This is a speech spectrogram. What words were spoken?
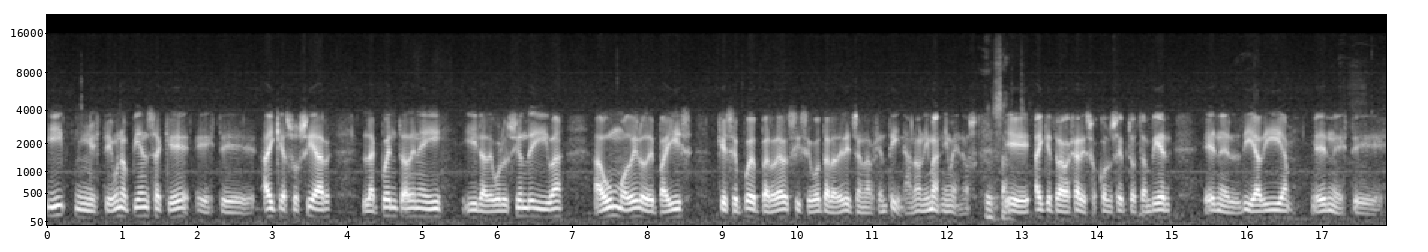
y este, uno piensa que este, hay que asociar la cuenta DNI y la devolución de IVA a un modelo de país que se puede perder si se vota a la derecha en la Argentina, no ni más ni menos. Eh, hay que trabajar esos conceptos también en el día a día, en este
